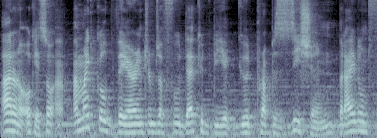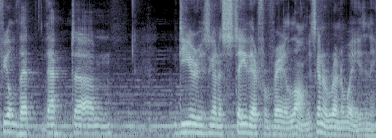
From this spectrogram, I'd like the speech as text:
I don't know. Okay, so I, I, might go there in terms of food. That could be a good proposition, but I don't feel that that um, deer is gonna stay there for very long. He's gonna run away, isn't he?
